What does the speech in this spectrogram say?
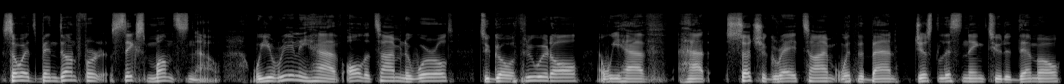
So it's been done for six months now. We really have all the time in the world to go through it all, and we have had such a great time with the band just listening to the demo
